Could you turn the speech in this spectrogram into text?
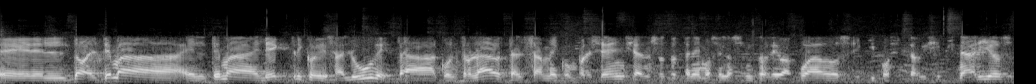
El, no, el tema, el tema eléctrico y de salud está controlado, está el SAME con presencia, nosotros tenemos en los centros de evacuados equipos interdisciplinarios,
